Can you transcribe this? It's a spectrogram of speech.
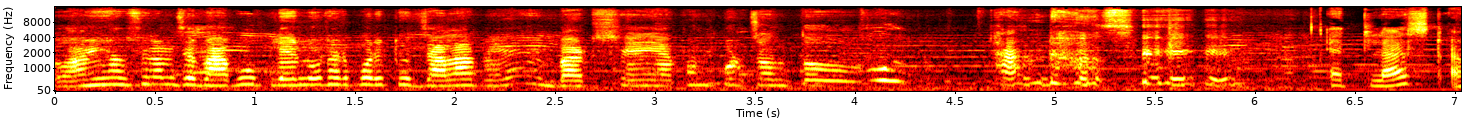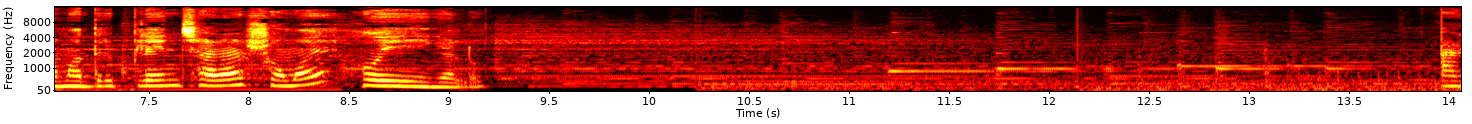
তো আমি ভাবছিলাম যে বাবু প্লেন ওঠার পর একটু জ্বালাবে বাট সে এখন পর্যন্ত ঠান্ডা আছে। অ্যাট লাস্ট আমাদের প্লেন ছাড়ার সময় হয়েই গেল। আর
